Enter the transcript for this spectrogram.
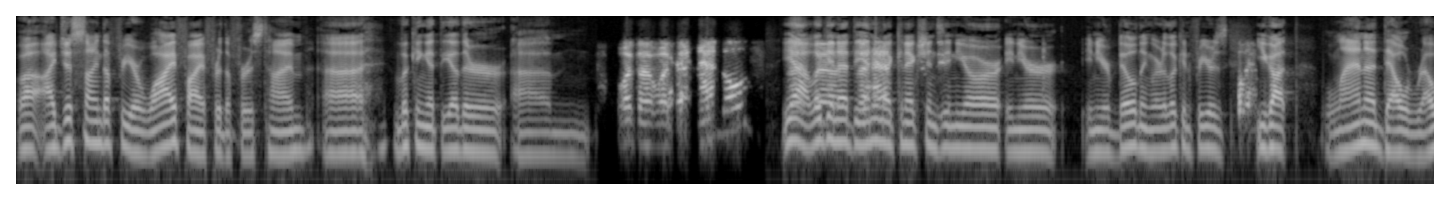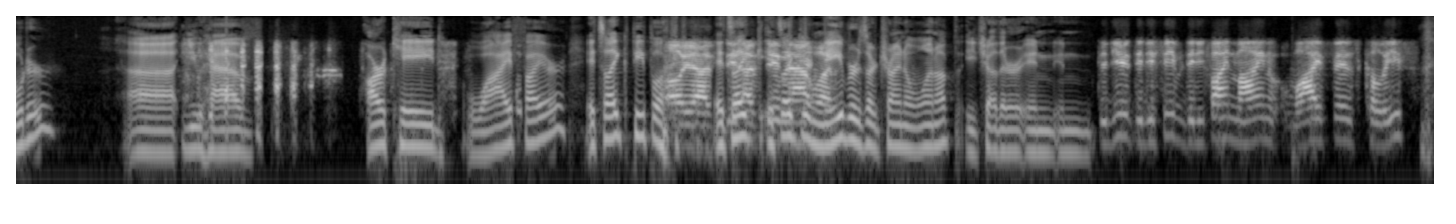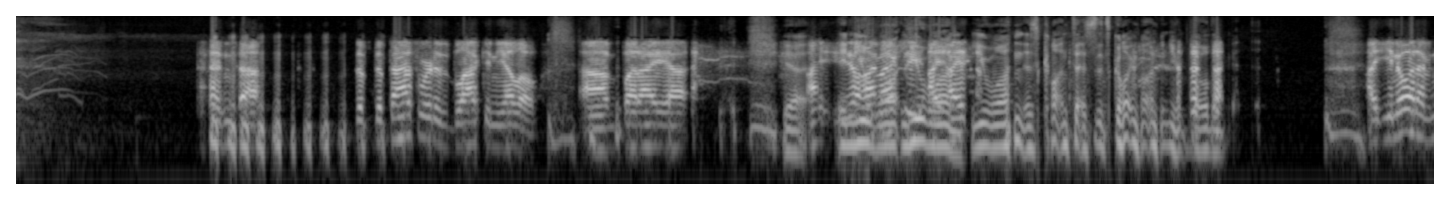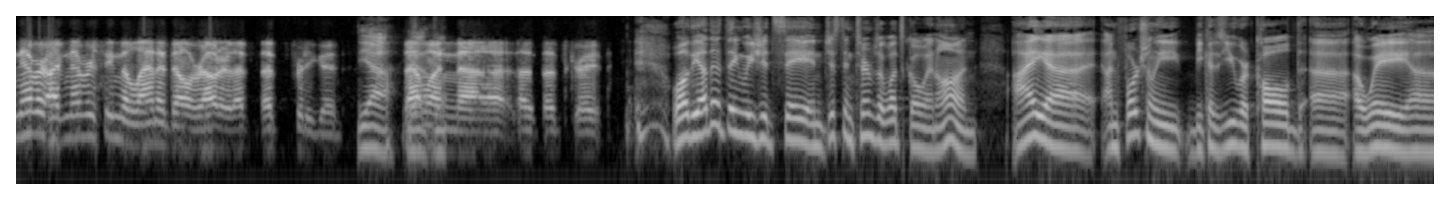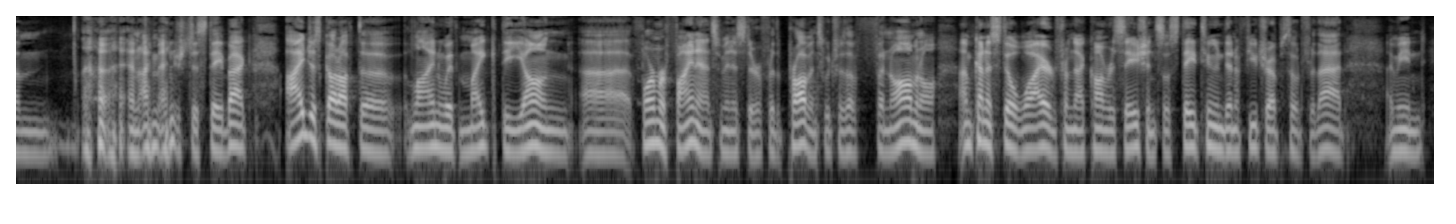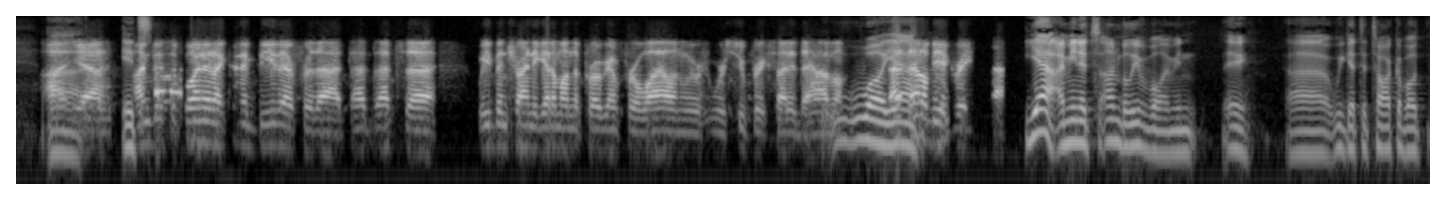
Well, I just signed up for your Wi-Fi for the first time. Uh, looking at the other, um, What the what the handles? yeah, The- looking at the, the internet hand- connections in your in your in your building. We are looking for yours. You got Lana Del Router. Uh, you have arcade Wi-Fi. It's like people. Oh yeah, it's seen- like it's like your one. neighbors are trying to one up each other in in. Did you did you see did you find mine? Fizz Khalif? and uh, the the password is black and yellow. Um, but I uh, Yeah, I- you and know, you I'm won. actually- you won. I- I- you won this contest that's going on in your building. I you know what I've never I've never seen the Lana Del router. That's that's pretty good. yeah, That yeah. one uh, that, that's great. Well, the other thing we should say, and just in terms of what's going on, I uh, unfortunately because you were called uh, away, um, and I managed to stay back. I just got off the line with Mike de Jong, uh, former finance minister for the province, which was a phenomenal. I'm kind of still wired from that conversation, so stay tuned in a future episode for that. I mean, Uh, yeah, it's I'm disappointed I couldn't be there for that. That that's uh, we've been trying to get him on the program for a while, and we're we're super excited to have him. well, yeah. that'll be a great. Yeah, I mean it's unbelievable. I mean, hey, uh, we get to talk about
